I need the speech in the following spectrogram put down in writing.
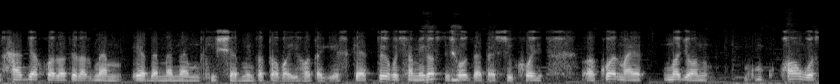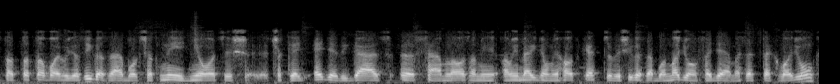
hát gyakorlatilag nem érdemben nem kisebb, mint a tavalyi 6,2. Hogyha még azt is hozzátesszük, hogy a kormány nagyon hangoztatta tavaly, hogy az igazából csak 4-8 és csak egy egyedi gáz számla az, ami, ami megnyomja 6-2, és igazából nagyon fegyelmezettek vagyunk,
